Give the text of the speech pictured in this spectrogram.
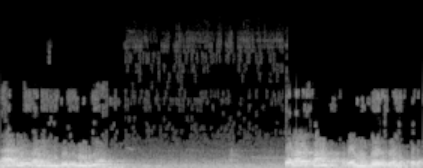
రాత్రి పన్నెండు దగ్గర నుంచి తెల్లవారుసాం రెండు వరకు అయినా సరే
